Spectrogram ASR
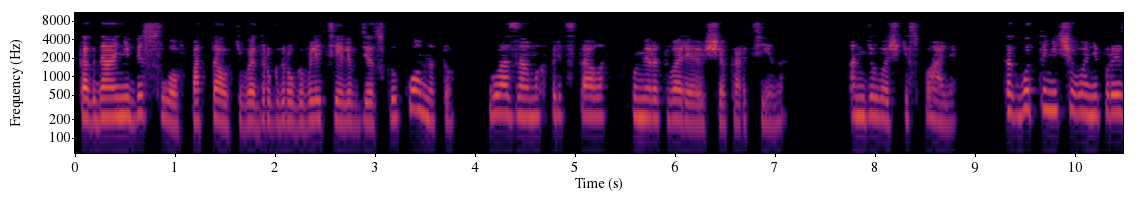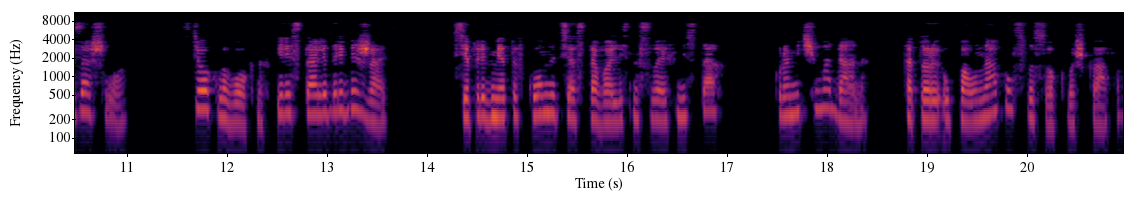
Когда они без слов, подталкивая друг друга, влетели в детскую комнату, глазам их предстала умиротворяющая картина. Ангелочки спали, как будто ничего не произошло. Стекла в окнах перестали дребезжать. Все предметы в комнате оставались на своих местах, кроме чемодана, который упал на пол с высокого шкафа.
